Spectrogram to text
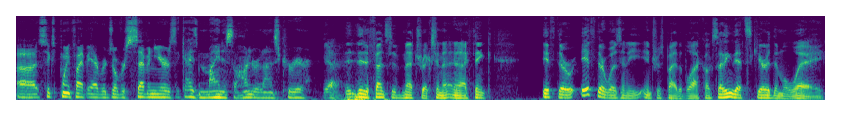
uh, six point five average over seven years. The guy's minus hundred on his career. Yeah, the, the defensive metrics, and, and I think if there if there was any interest by the Blackhawks, I think that scared them away.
